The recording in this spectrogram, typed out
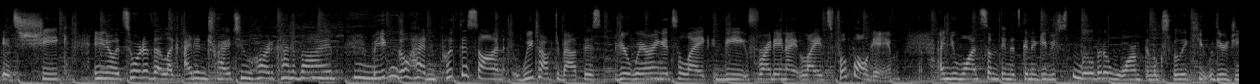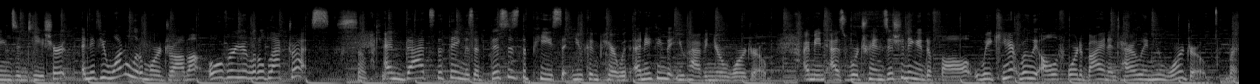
it's chic, and you know, it's sort of that like I didn't try too hard kind of vibe. Mm-hmm. But you can go ahead and put this on. We talked about this. If you're wearing it to like the Friday Friday Night Lights football game and you want something that's gonna give you just a little bit of warmth that looks really cute with your jeans and t-shirt. And if you want a little more drama, over your little black dress. So cute. And that's the thing is that this is the piece that you can pair with anything that you have in your wardrobe. I mean, as we're transitioning into fall, we can't really all afford to buy an entirely new wardrobe. Right.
